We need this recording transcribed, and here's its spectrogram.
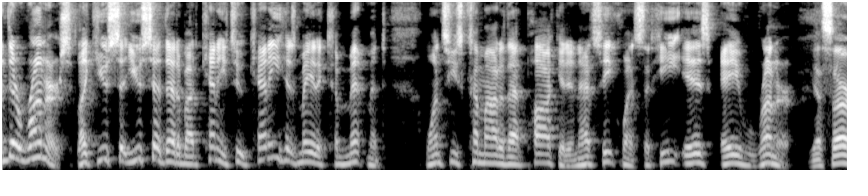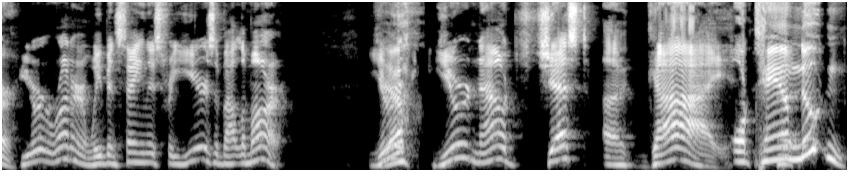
and they're runners. Like you said, you said that about Kenny too. Kenny has made a commitment once he's come out of that pocket in that sequence that he is a runner. Yes, sir. You're a runner. We've been saying this for years about Lamar. You're yeah. you're now just a guy. Or Cam Newton.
